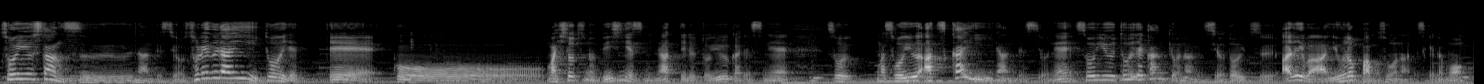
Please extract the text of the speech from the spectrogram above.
そういうスタンスなんですよ。それぐらいトイレってこう、まあ、一つのビジネスになってるというかですねそう,、まあ、そういう扱いなんですよね。そういうトイレ環境なんですよドイツあるいはヨーロッパもそうなんですけども。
